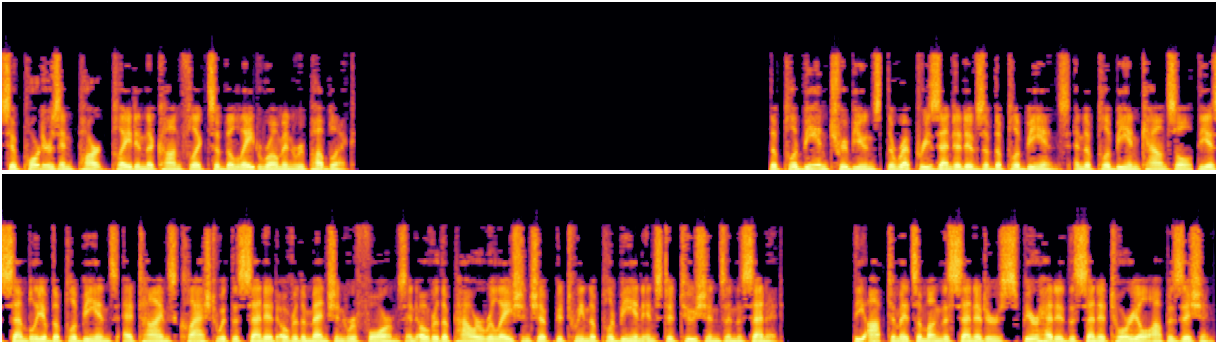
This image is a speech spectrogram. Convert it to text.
Supporters and part played in the conflicts of the late Roman Republic The plebeian tribunes the representatives of the plebeians and the plebeian council the assembly of the plebeians at times clashed with the Senate over the mentioned reforms and over the power relationship between the plebeian institutions and the Senate. The optimates among the senators spearheaded the senatorial opposition.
